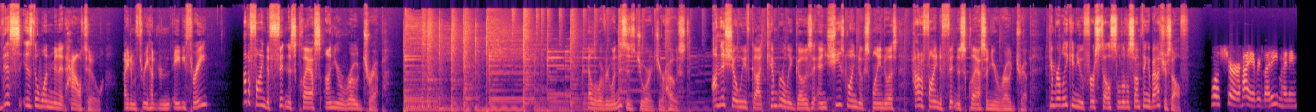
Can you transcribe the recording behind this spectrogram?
This is the one minute how to. Item 383 How to find a fitness class on your road trip. Hello, everyone. This is George, your host. On this show, we've got Kimberly Goza, and she's going to explain to us how to find a fitness class on your road trip. Kimberly, can you first tell us a little something about yourself? Well, sure. Hi, everybody. My name's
